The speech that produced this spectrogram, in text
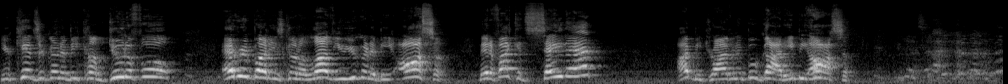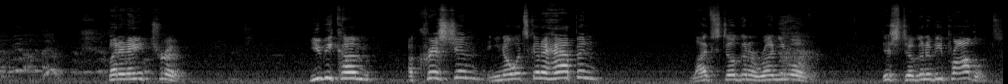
Your kids are going to become dutiful. Everybody's going to love you. You're going to be awesome. Man, if I could say that, I'd be driving a Bugatti. It'd be awesome. but it ain't true. You become a Christian, and you know what's going to happen? Life's still going to run you over. There's still going to be problems.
